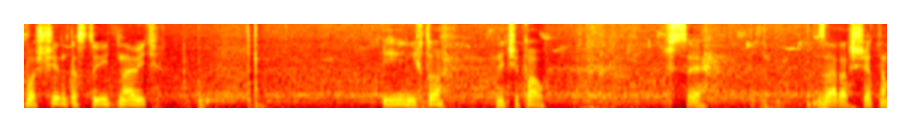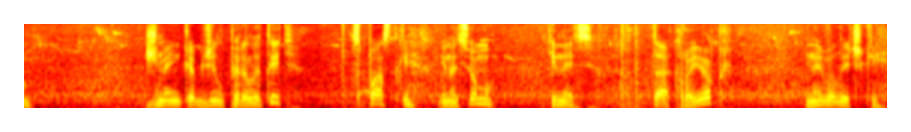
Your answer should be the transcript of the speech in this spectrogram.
вощинка стоїть навіть і ніхто не чіпав. Все. Зараз ще там жменька бджіл перелетить з пастки і на цьому кінець. Так, ройок невеличкий.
